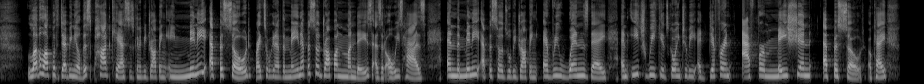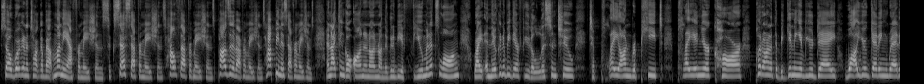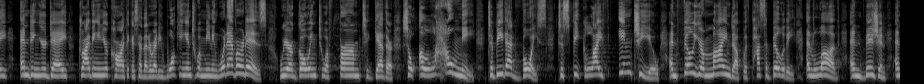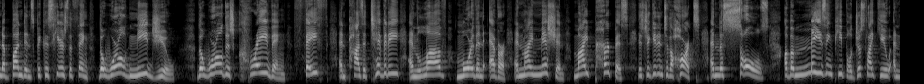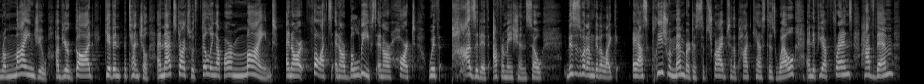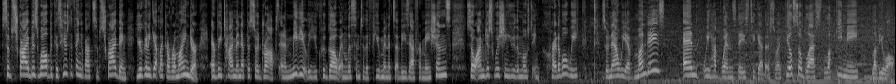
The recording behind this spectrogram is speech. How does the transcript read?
Level Up with Debbie Neal. This podcast is going to be dropping a mini episode, right? So we're going to have the main episode drop on Mondays, as it always has. And the mini episodes will be dropping every Wednesday. And each week it's going to be a different affirmation episode. Okay. So we're going to talk about money affirmations, success affirmations, health affirmations, positive affirmations, happiness affirmations. And I can go on and on and on. They're going to be a few minutes long, right? And they're going to be there for you to listen to, to play on repeat, play in your car, put on at the beginning of your day while you're getting ready, ending your day, driving in your car. I think I said that already, walking into a meeting, whatever it is, we are going to affirm together. So allow me to be that voice to speak life into you and fill your mind up with possibility and love and vision and abundance. Because here's the thing the world needs you. The world is craving faith and positivity and love more than ever. And my mission, my purpose is to get into the hearts and the souls of amazing people just like you and remind you of your God given potential. And that starts with filling up our mind and our thoughts and our beliefs and our heart with positive affirmations. So, this is what I'm going to like ask, please remember to subscribe to the podcast as well. And if you have friends, have them subscribe as well. Because here's the thing about subscribing you're going to get like a reminder every time an episode drops, and immediately you could go and listen to the few minutes of these affirmations. So I'm just wishing you the most incredible week. So now we have Mondays and we have Wednesdays together. So I feel so blessed. Lucky me. Love you all.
